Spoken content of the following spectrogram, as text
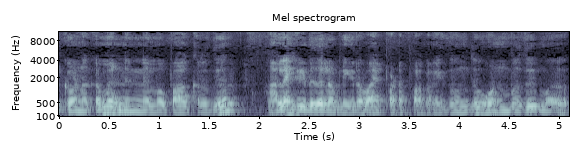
அனைவருக்கும் வணக்கம். நம்ம பார்க்கறது? அலகிடுதல் அப்படிங்கிற வாய்ப்பாட்டை பார்க்குறோம். இது வந்து ஒன்பது ம-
